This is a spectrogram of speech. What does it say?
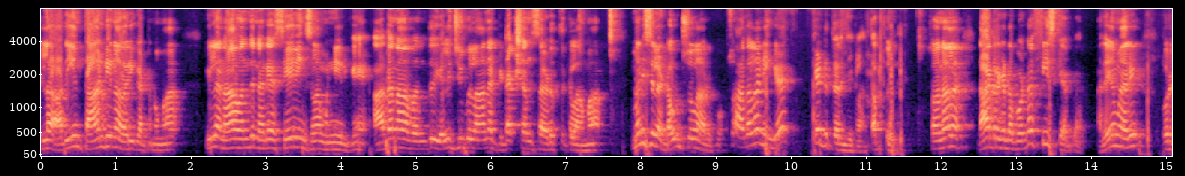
இல்லை அதையும் தாண்டி நான் வரி கட்டணுமா? இல்லை நான் வந்து நிறைய சேவிங்ஸ்லாம் பண்ணியிருக்கேன். அதை நான் வந்து எலிஜிபிளான டிடக்ஷன்ஸை எடுத்துக்கலாமா? இந்த மாதிரி சில டவுட்ஸ் எல்லாம் இருக்கும். ஸோ அதெல்லாம் நீங்கள் கேட்டு தெரிஞ்சுக்கலாம். தப்பு இல்லை. ஸோ அதனால டாக்டர் கிட்ட போட்டால் ஃபீஸ் கேட்பார் அதே மாதிரி ஒரு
